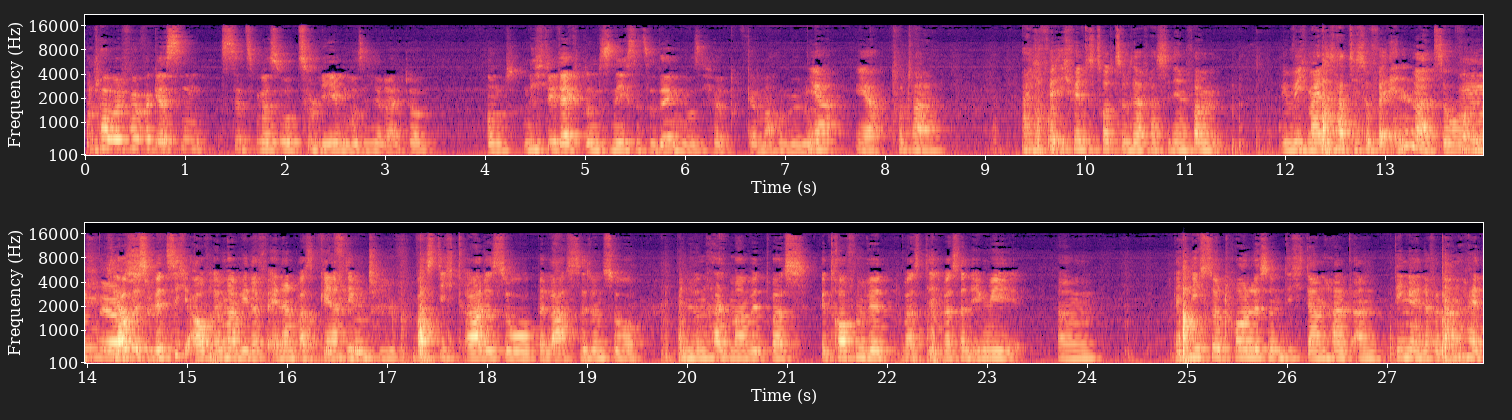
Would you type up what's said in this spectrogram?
Und habe halt voll vergessen, das jetzt mal so zu leben, was ich erreicht habe. Und nicht direkt an das nächste zu denken, was ich halt gerne machen würde. Ja, ja, total. Ah, ich, ich finde es trotzdem sehr faszinierend, allem, wie ich meine, das hat sich so verändert. So. Mm, ja, ich glaube, es wird sich auch immer wieder verändern, was, je nachdem, was dich gerade so belastet und so. Wenn dann halt mal wird was getroffen wird, was, was dann irgendwie ähm, vielleicht nicht so toll ist und dich dann halt an Dinge in der Vergangenheit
